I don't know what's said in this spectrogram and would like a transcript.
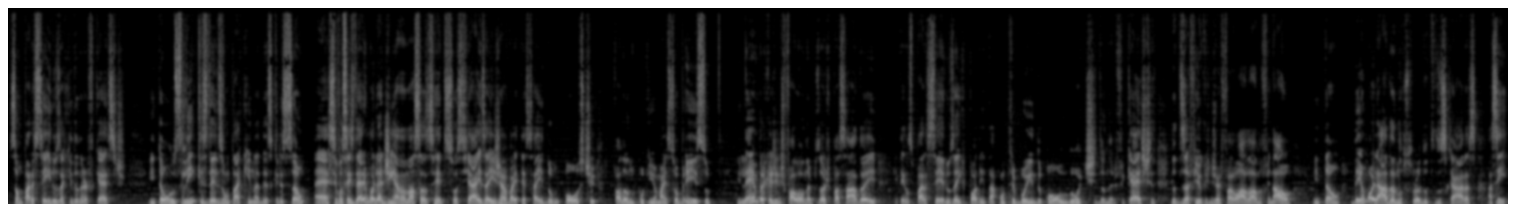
são parceiros aqui do Nerfcast. Então os links deles vão estar aqui na descrição. É, se vocês derem uma olhadinha nas nossas redes sociais aí, já vai ter saído um post falando um pouquinho mais sobre isso. E lembra que a gente falou no episódio passado aí que tem uns parceiros aí que podem estar contribuindo com o loot do Nerfcast, do desafio que a gente vai falar lá no final? Então, dê uma olhada nos produtos dos caras. Assim,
